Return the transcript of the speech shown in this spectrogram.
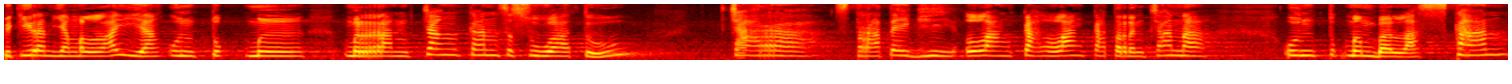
pikiran yang melayang untuk me merancangkan sesuatu, cara, strategi, langkah-langkah terencana untuk membalaskan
